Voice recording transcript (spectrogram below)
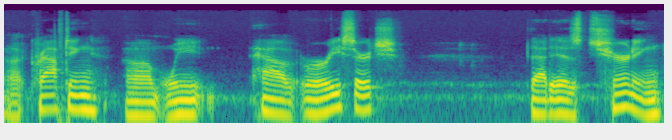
uh, crafting. Um, we have research that is churning,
